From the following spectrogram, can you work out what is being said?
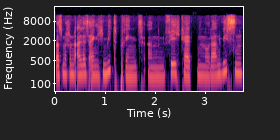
was man schon alles eigentlich mitbringt an Fähigkeiten oder an Wissen,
